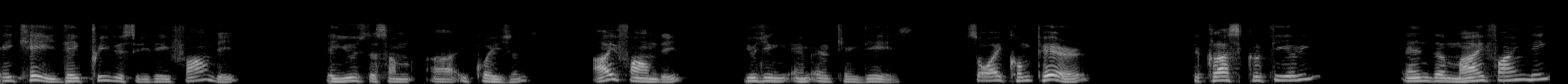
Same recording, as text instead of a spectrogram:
AK they previously they found it. They used some uh, equations. I found it using MLKDs. So I compared the classical theory and uh, my finding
